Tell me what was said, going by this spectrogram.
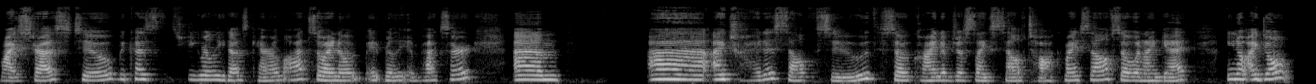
my stress too because she really does care a lot so I know it really impacts her. Um, uh, I try to self soothe, so kind of just like self talk myself. So when I get, you know, I don't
